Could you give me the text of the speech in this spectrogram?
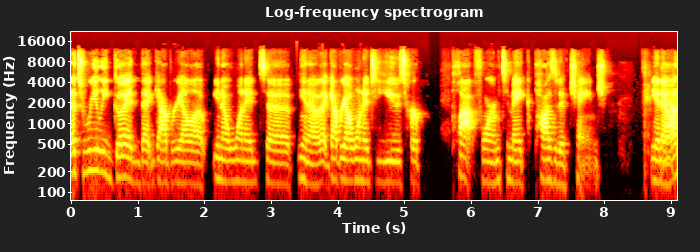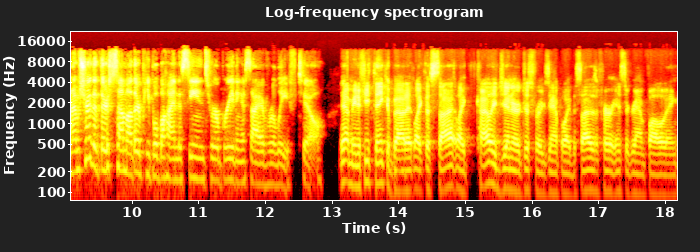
that's really good that gabriella you know wanted to you know that gabrielle wanted to use her platform to make positive change you know? Yeah. and i'm sure that there's some other people behind the scenes who are breathing a sigh of relief too. Yeah i mean if you think about it like the size like kylie jenner just for example like the size of her instagram following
